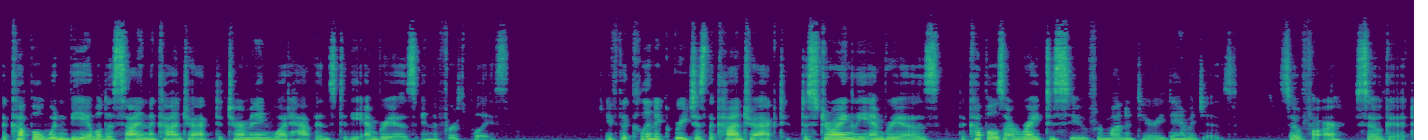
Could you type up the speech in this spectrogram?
the couple wouldn't be able to sign the contract determining what happens to the embryos in the first place. If the clinic breaches the contract, destroying the embryos, the couples are right to sue for monetary damages. So far, so good.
